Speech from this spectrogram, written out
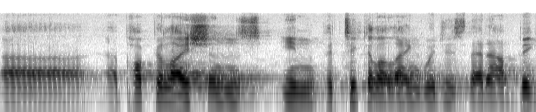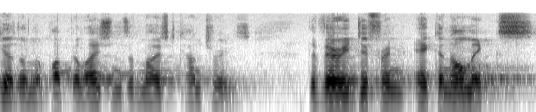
uh, uh, populations in particular languages that are bigger than the populations of most countries. The very different economics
